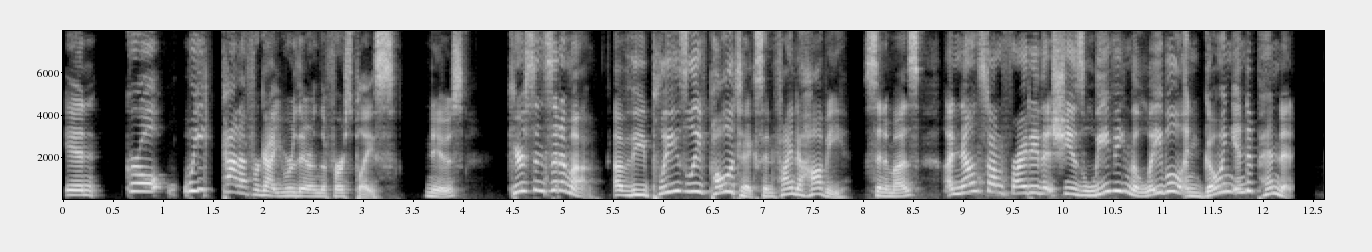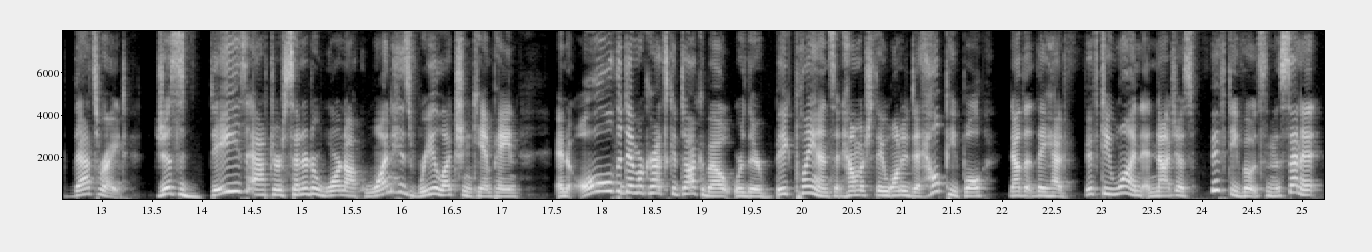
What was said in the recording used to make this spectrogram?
In Girl, we kind of forgot you were there in the first place. News. Kyrsten Sinema of the Please Leave Politics and Find a Hobby cinemas announced on Friday that she is leaving the label and going independent. That's right. Just days after Senator Warnock won his reelection campaign, and all the Democrats could talk about were their big plans and how much they wanted to help people now that they had 51 and not just 50 votes in the Senate,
